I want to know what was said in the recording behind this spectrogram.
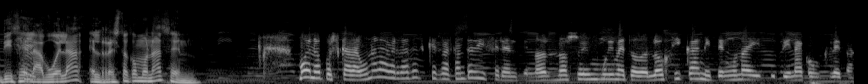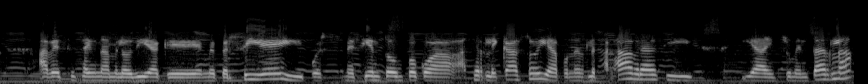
Dice la abuela, ¿el resto cómo nacen? Bueno, pues cada una la verdad es que es bastante diferente. No, no, soy muy metodológica ni tengo una disciplina concreta. A veces hay una melodía que me persigue y pues me siento un poco a hacerle caso y a ponerle palabras y, a instrumentarla.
